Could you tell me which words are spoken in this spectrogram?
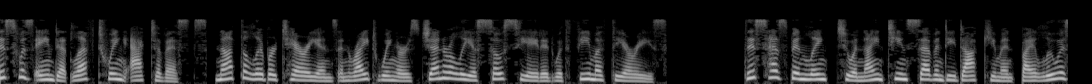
This was aimed at left-wing activists, not the libertarians and right-wingers generally associated with FEMA theories. This has been linked to a 1970 document by Louis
